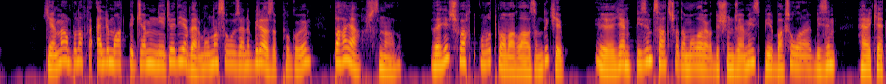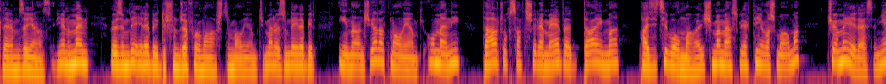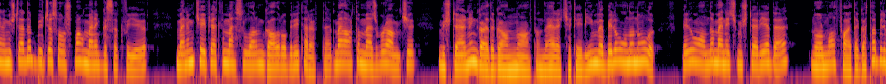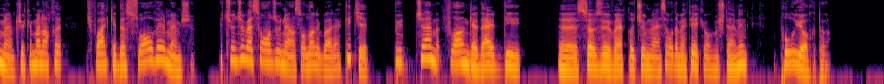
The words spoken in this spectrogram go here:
Yəni mən buna 50 manat büdcəmi necə deyə bilərəm? Ondan sonra üzərinə biraz da pul qoyum, daha yaxşısını alım. Və heç vaxt unutmamaq lazımdır ki, e, yəni bizim satış adamı olaraq düşüncəmiz birbaşa olaraq bizim hərəkətlərimizə yansır. Yəni mən özümdə elə bir düşüncə formalaşdırmalıyam ki, mən özümdə elə bir inanc yaratmalıyam ki, o məni daha çox satış eləməyə və daima pozitiv olmağa, işimə məsuliyyətli yanaşmağıma kömək eləsin. Yəni müştəridən büdcə soruşmaq məni qısıtlayır. Mənim keyfiyyətli məhsullarım qalır o biri tərəfdə. Mən artıq məcburam ki, müştərinin qayda-qanunu altında hərəkət edeyim və belə olanda nə olur? Belə olanda mən heç müştəriyə də normal fayda qata bilmirəm. Çünki mən axı kifayət qədər sual verməmişəm. Üçüncü və sonuncu nüans ondan ibarətdir ki, büdcəm filan qədərdir e, sözü və ya da cümləsi o deməkdir ki, o müştərinin pulu yoxdur.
